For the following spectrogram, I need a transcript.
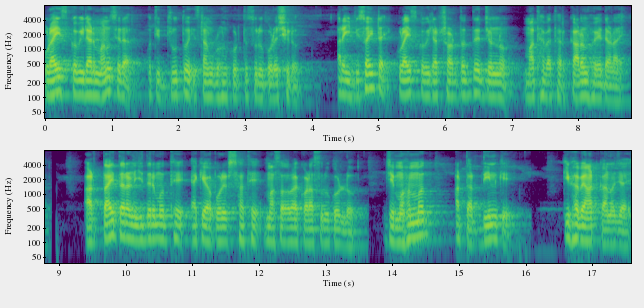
কুরাইশ কবিলার মানুষেরা অতি দ্রুত ইসলাম গ্রহণ করতে শুরু করেছিল। আর এই বিষয়টাই কুরাইশ কবিলার সর্দারদের জন্য মাথা ব্যথার কারণ হয়ে দাঁড়ায়। আর তাই তারা নিজেদের মধ্যে একে অপরের সাথে মাসাওয়ারা করা শুরু করল যে মোহাম্মদ আর তার দিনকে কীভাবে আটকানো যায়।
